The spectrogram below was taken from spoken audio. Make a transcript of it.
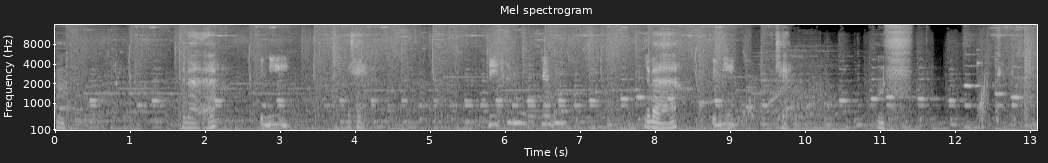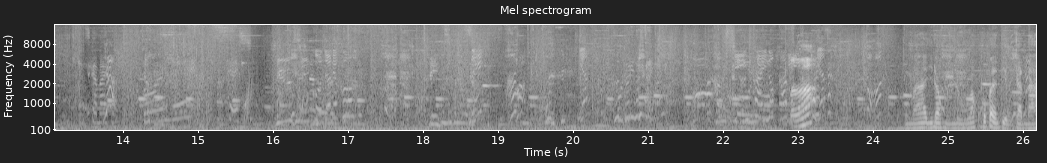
อืมไปไหนอยู่นี่โอเคอยู่ไหนอยู่นี่โอเคเออ มาอีดอกผมรู้ว่ากูก็เปิดอันติเหมือนกันนะ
